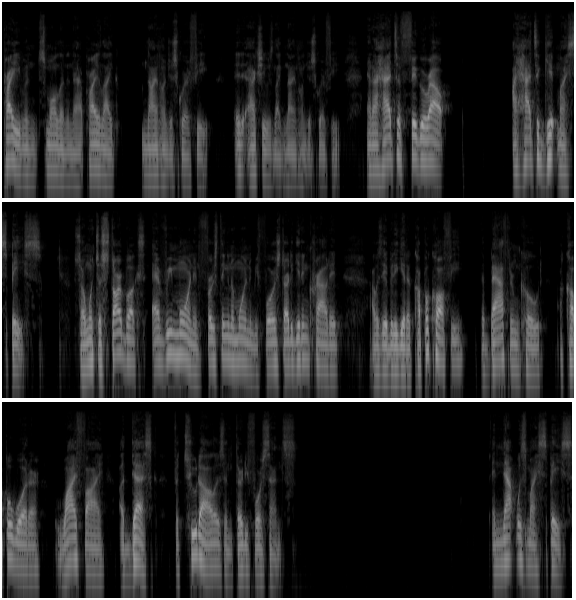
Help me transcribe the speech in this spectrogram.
probably even smaller than that, probably like 900 square feet. It actually was like 900 square feet. And I had to figure out, I had to get my space. So I went to Starbucks every morning, first thing in the morning before it started getting crowded. I was able to get a cup of coffee, the bathroom code, a cup of water, Wi Fi, a desk for $2.34. And that was my space.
